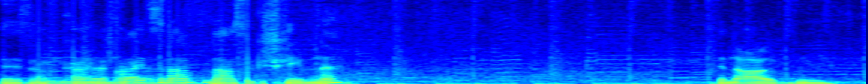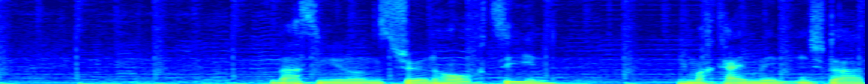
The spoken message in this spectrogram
Der ist auf keiner Schweiz in Alpen, hast du geschrieben, ne? In Alpen. Lassen wir uns schön hochziehen. Ich mache keinen Windenstart.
